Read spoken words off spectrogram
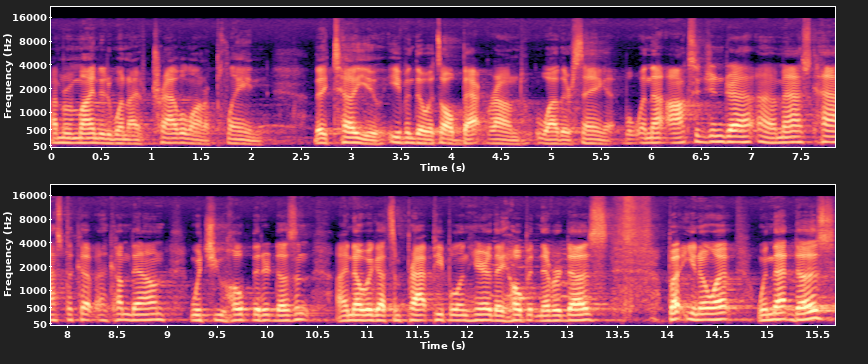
I'm reminded when I travel on a plane, they tell you, even though it's all background while they're saying it, but when that oxygen uh, mask has to come down, which you hope that it doesn't, I know we got some Pratt people in here, they hope it never does. But you know what? When that does,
